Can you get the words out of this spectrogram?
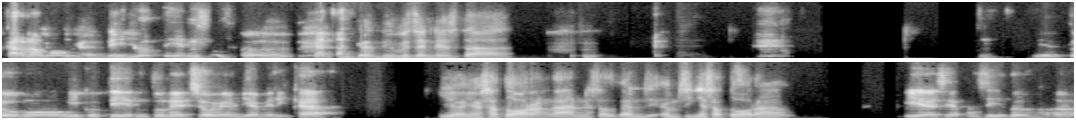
karena mau Ganti. diikutin eh, ganti Vincent Desta. itu mau ngikutin Tonight Show yang di Amerika Iya yang satu orang kan, satu MC-nya satu orang. iya siapa sih itu Heeh.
